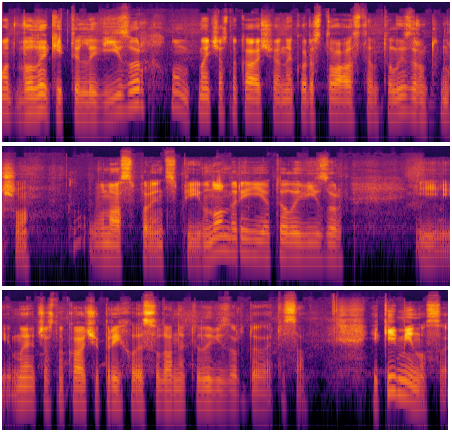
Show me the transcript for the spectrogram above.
от, великий телевізор. Ну, ми, чесно кажучи, не користувалися тим телевізором, тому що у нас, в принципі, і в номері є телевізор. І ми, чесно кажучи, приїхали сюди на телевізор дивитися. Які мінуси?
